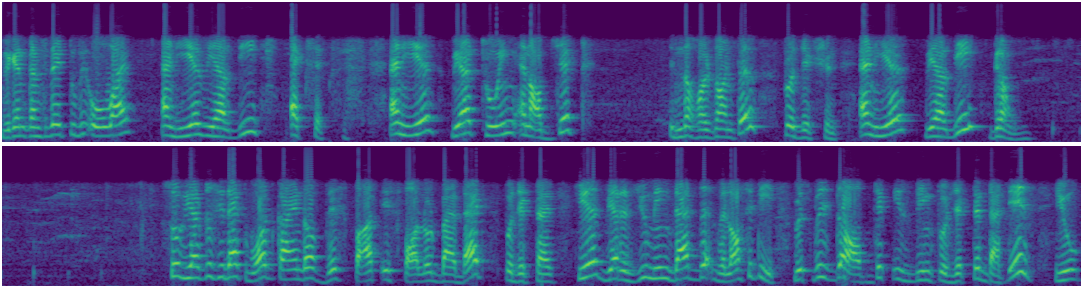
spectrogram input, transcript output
we can consider it to be oy and here we have the x-axis. And here we are throwing an object in the horizontal projection. And here we have the ground so we have to see that what kind of this path is followed by that projectile. Here we are assuming that the velocity with which the object is being projected that is u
